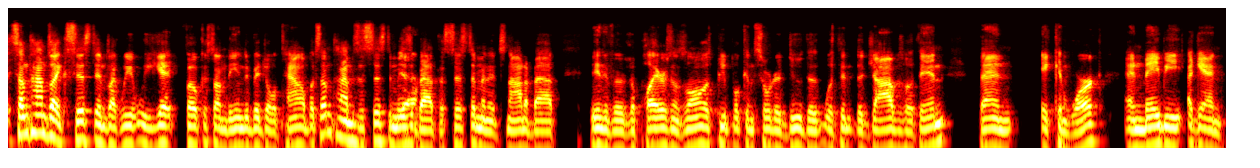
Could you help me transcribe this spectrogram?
sometimes like systems like we, we get focused on the individual talent but sometimes the system is yeah. about the system and it's not about the individual players and as long as people can sort of do the within the jobs within then it can work and maybe again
